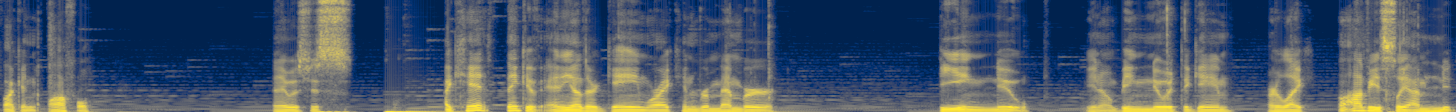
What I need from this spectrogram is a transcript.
fucking awful. And it was just I can't think of any other game where I can remember being new. You know, being new at the game. Or like, well obviously I'm new,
